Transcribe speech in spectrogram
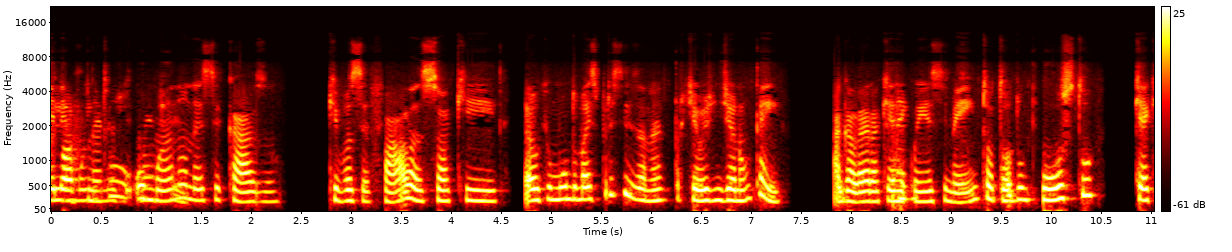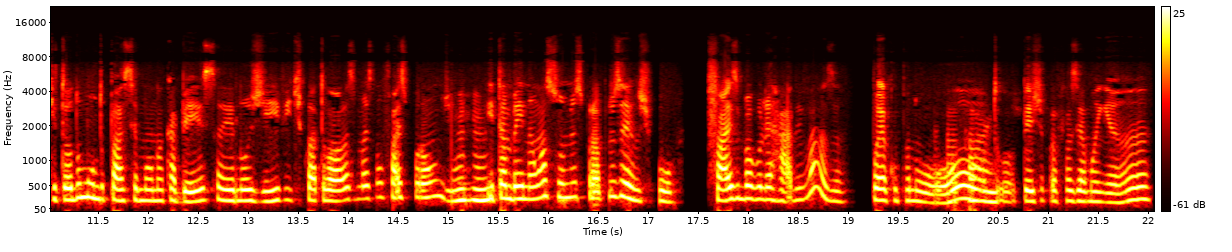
ele é muito é justamente humano isso. nesse caso que você fala, só que é o que o mundo mais precisa, né? Porque hoje em dia não tem. A galera quer Sim. reconhecimento a todo custo, quer que todo mundo passe a mão na cabeça, elogie 24 horas, mas não faz por onde. uhum, E também não assume os próprios erros. Tipo, faz o bagulho errado e vaza. Põe a culpa no outro, deixa pra fazer amanhã.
